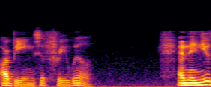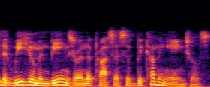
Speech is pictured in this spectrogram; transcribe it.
are beings of free will. And they knew that we human beings are in the process of becoming angels.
